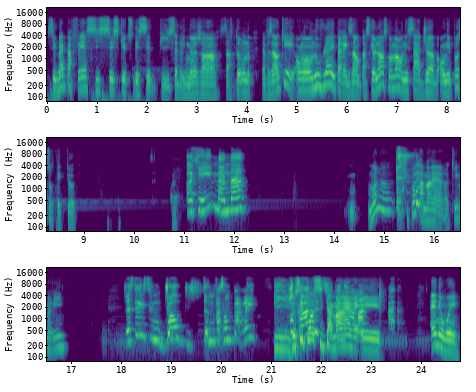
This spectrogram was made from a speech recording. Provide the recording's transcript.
c'est bien parfait si c'est ce que tu décides. Puis Sabrina, genre, ça retourne. puis Elle faisait OK, on, on ouvre l'œil, par exemple, parce que là, en ce moment, on est sa job. On n'est pas sur TikTok. OK, maman. Moi, là, je suis pas ta mère, OK, Marie? Je sais que c'est une joke, c'est une façon de parler. Puis je sais pas si ta la mère est. Anyway.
